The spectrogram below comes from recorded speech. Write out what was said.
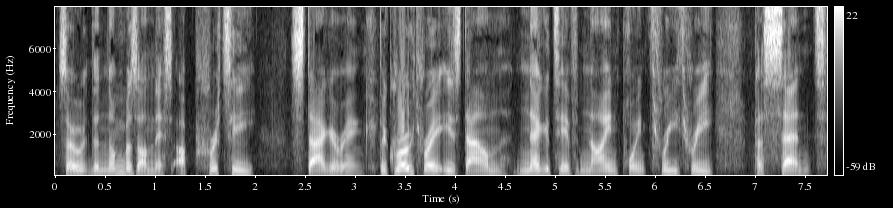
So the numbers on this are pretty staggering. The growth rate is down negative 9.33%,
